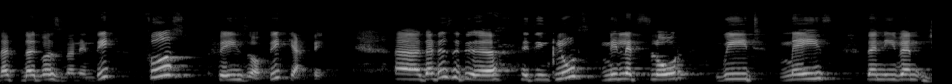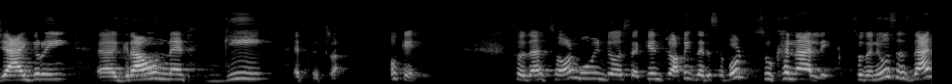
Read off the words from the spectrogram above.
That, that was done in the first phase of the campaign. Uh, that is, it, uh, it includes millet flour, wheat, maize, then even jaggery, uh, groundnut, ghee, etc. Okay. So that's all. Moving to a second topic that is about Sukhna Lake. So the news is that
